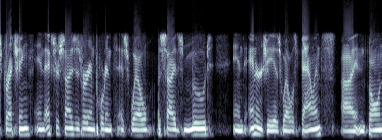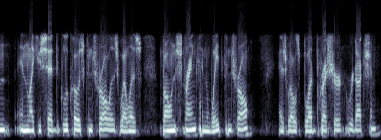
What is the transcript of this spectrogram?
stretching. And exercise is very important as well, besides mood and energy, as well as balance uh, and bone, and like you said, glucose control, as well as bone strength and weight control, as well as blood pressure reduction.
